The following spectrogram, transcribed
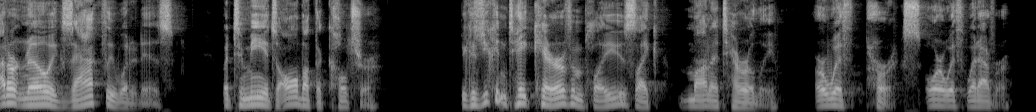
I don't know exactly what it is, but to me, it's all about the culture because you can take care of employees like monetarily or with perks or with whatever.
